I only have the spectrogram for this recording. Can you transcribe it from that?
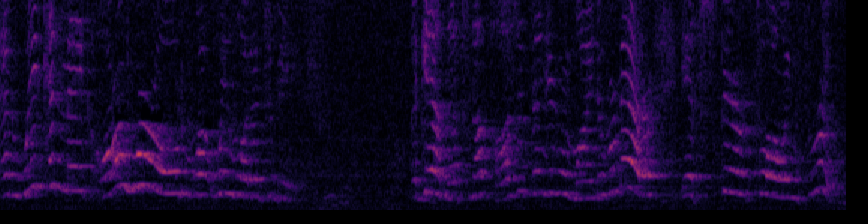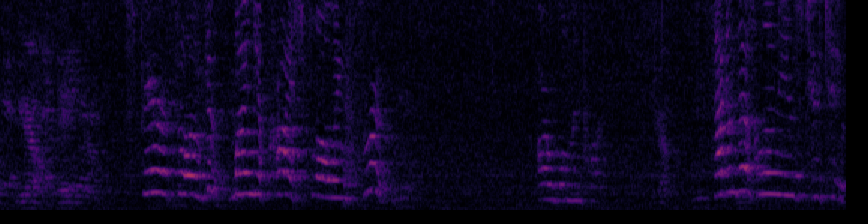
and we can make our world what we want it to be. Again, that's not positive thinking or mind over matter. It's spirit flowing through. Yes, Yeah. that's There you it. go. Spirit flowing through. Mind of Christ flowing through our woman part. Second Thessalonians 2 2.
